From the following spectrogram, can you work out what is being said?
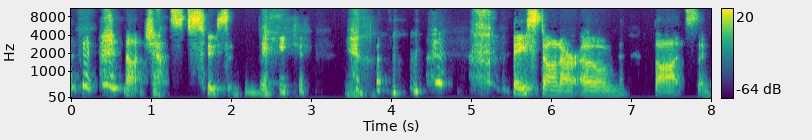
not just Susan and me, Yeah. based on our own thoughts and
